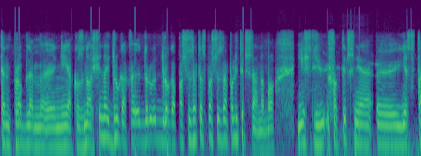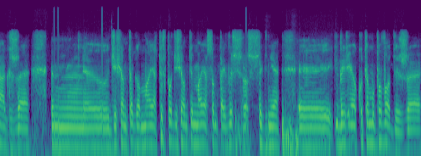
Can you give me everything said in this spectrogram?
ten problem e, niejako znosi. No i druga, druga płaszczyzna to jest płaszczyzna polityczna, no bo jeśli faktycznie e, jest tak, że 10 mm, maja, tuż po 10 maja Sąd Najwyższy rozstrzygnie i będzie miał ku temu powody, że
